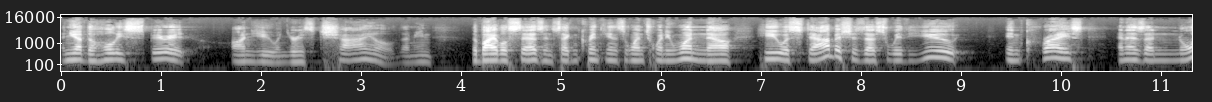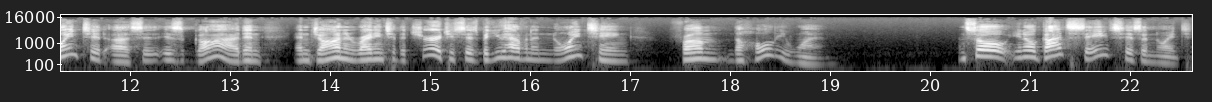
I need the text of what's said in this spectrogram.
And you have the Holy Spirit on you and you're his child. I mean, the Bible says in 2 Corinthians 1:21, now he who establishes us with you in Christ and has anointed us is, is God. And and John in writing to the church, he says, "But you have an anointing from the Holy One. And so, you know, God saves his anointed.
